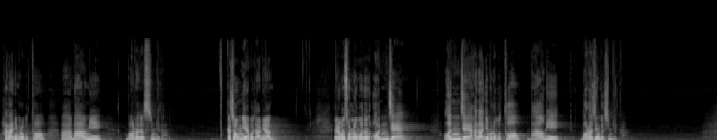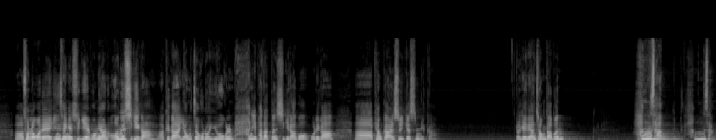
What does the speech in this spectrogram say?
하나님으로부터 아, 마음이 멀어졌습니다. 그러니까 정리해 보자면 여러분 솔로몬은 언제 언제 하나님으로부터 마음이 멀어진 것입니까? 어, 솔로몬의 인생의 시기에 보면 어느 시기가 그가 영적으로 유혹을 많이 받았던 시기라고 우리가 아, 평가할 수 있겠습니까? 여기에 대한 정답은 항상입니다. 항상.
